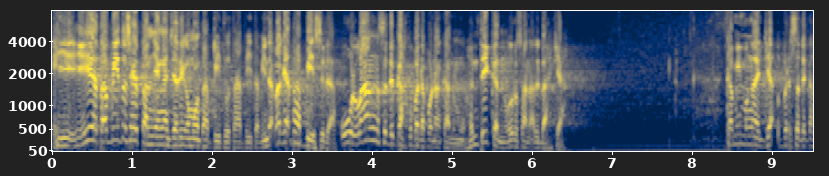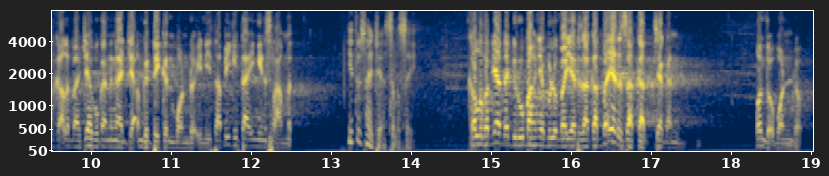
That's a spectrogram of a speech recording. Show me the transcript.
iya tapi itu setan yang ngajari ngomong tapi itu tapi tapi. Tidak pakai tapi sudah. Pulang sedekah kepada ponakanmu. Hentikan urusan al-bahjah. Kami mengajak bersedekah ke al-bahjah bukan mengajak gedekan pondok ini tapi kita ingin selamat. Itu saja selesai. Kalau ternyata di rumahnya belum bayar zakat bayar zakat jangan. Untuk pondok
